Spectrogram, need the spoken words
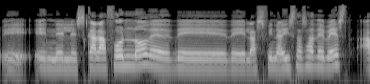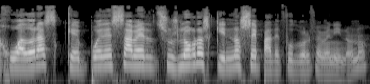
eh, en el escalafón ¿no? de, de, las finalistas a The Best a jugadoras que puedes saber sus logros quien no sepa de fútbol femenino, ¿no?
